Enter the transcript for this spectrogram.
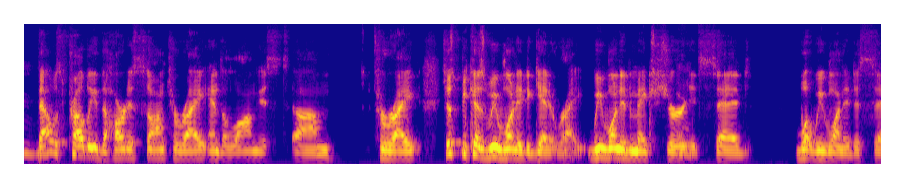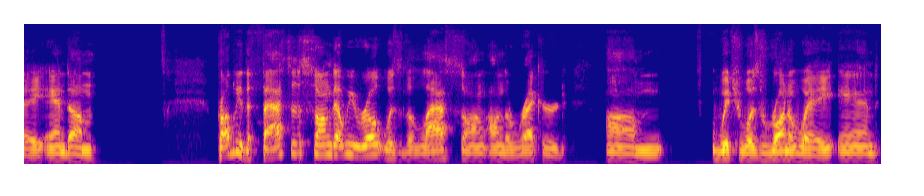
mm-hmm. that was probably the hardest song to write and the longest um to write, just because we wanted to get it right. We wanted to make sure it said what we wanted to say. And um, probably the fastest song that we wrote was the last song on the record, um, which was Runaway. And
